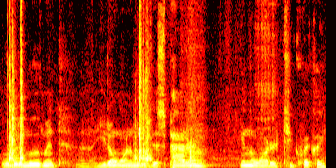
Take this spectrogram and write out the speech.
a little bit of movement. Uh, you don't want to move this pattern in the water too quickly.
